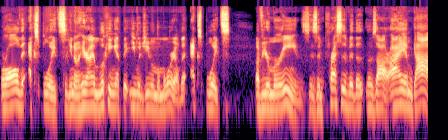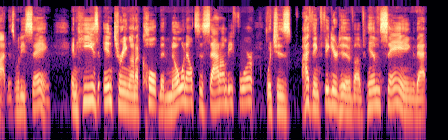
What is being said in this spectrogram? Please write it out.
or all the exploits. You know, here I am looking at the Iwo Jima Memorial, the exploits of your Marines, as impressive as those are. I am God, is what he's saying. And he's entering on a cult that no one else has sat on before, which is, I think, figurative of him saying that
